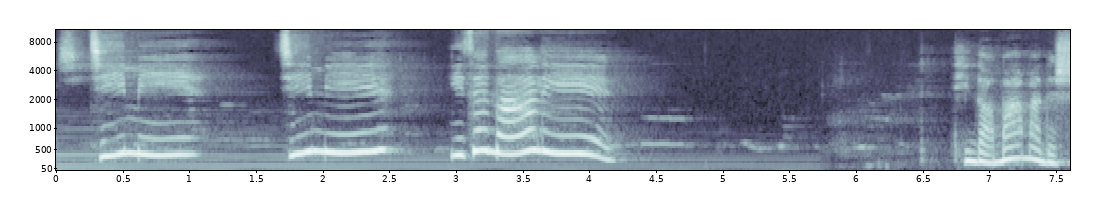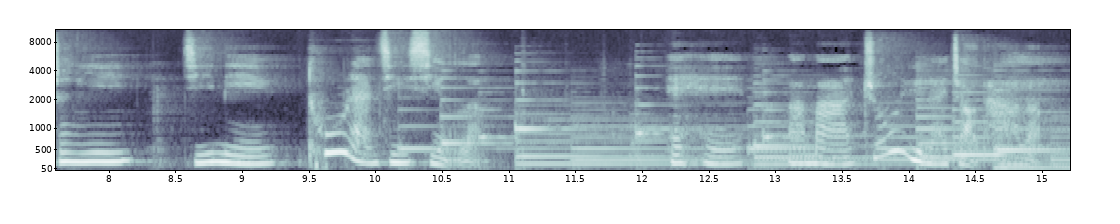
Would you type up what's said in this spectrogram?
吉米，吉米，你在哪里？听到妈妈的声音，吉米突然惊醒了。嘿嘿。妈妈终于来找他了。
